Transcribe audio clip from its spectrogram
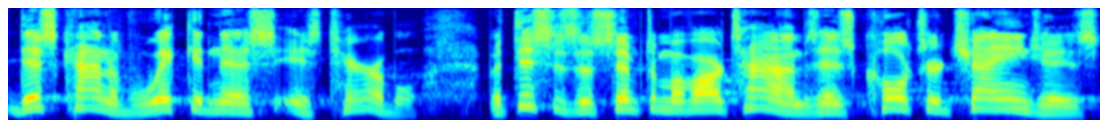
this kind of wickedness is terrible. But this is a symptom of our times. As culture changes,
